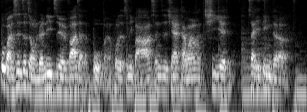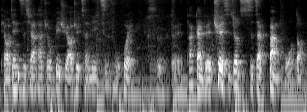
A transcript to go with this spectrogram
不管是这种人力资源发展的部门，或者是你把它，甚至现在台湾企业在一定的条件之下，他就必须要去成立子服会。是，对他感觉确实就只是在办活动。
